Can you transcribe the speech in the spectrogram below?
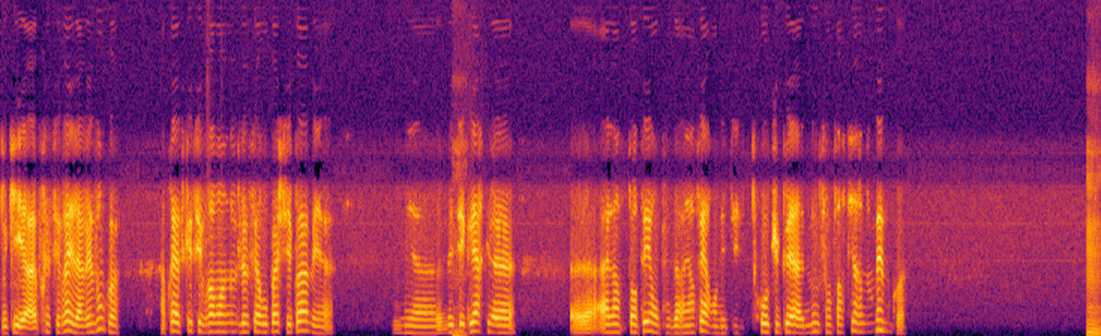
donc après, c'est vrai, il a raison, quoi. Après, est-ce que c'est vraiment à nous de le faire ou pas, je sais pas, mais, mais, mais c'est clair que à l'instant T, on pouvait rien faire. On était trop occupés à nous s'en sortir nous-mêmes, quoi. Hmm.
